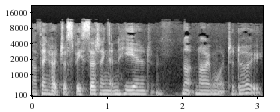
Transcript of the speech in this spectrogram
I think I'd just be sitting in here not knowing what to do.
